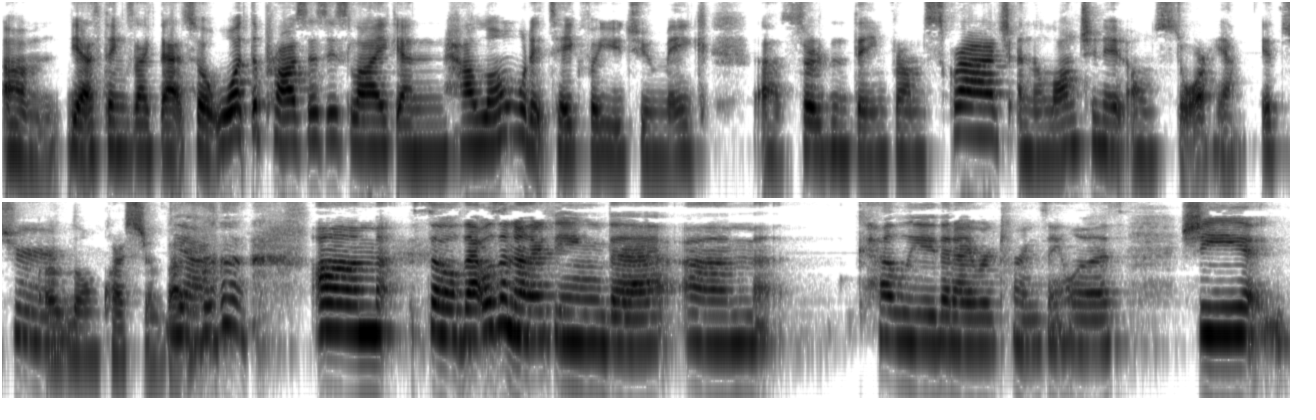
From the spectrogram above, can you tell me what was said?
um, yeah, things like that. So what the process is like and how long would it take for you to make a certain thing from scratch and then launching it on store? Yeah, it's a long question, but Yeah. Um, so that was another thing that um Kelly that I worked for in St. Louis, she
